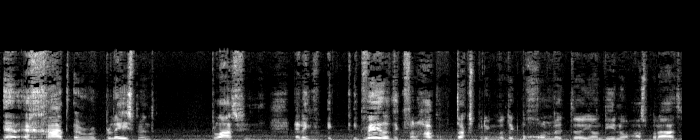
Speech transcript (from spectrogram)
Er, er, gaat een replacement plaatsvinden. En ik, ik, ik, weet dat ik van hak op tak spring. Want ik begon met uh, Jan Dino Asparaat.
